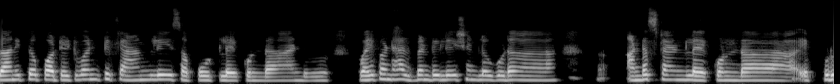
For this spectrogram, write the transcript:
దానితో పాటు ఎటువంటి ఫ్యామిలీ సపోర్ట్ లేకుండా అండ్ వైఫ్ అండ్ హస్బెండ్ రిలేషన్లో కూడా అండర్స్టాండ్ లేకుండా ఎప్పుడు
